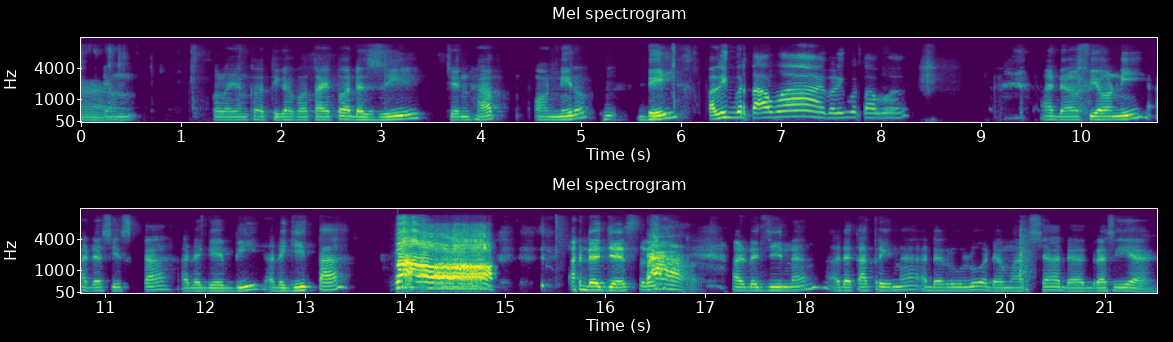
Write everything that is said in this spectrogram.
Hmm. yang Kalau yang ketiga kota itu ada Z, Chin Hub, O'Neill, Hmm. Day, Paling pertama, paling pertama. ada Vioni, ada Siska, ada Gaby, ada Gita! Ada Jesslyn, Ah! ada Jinan, ada Katrina, ada Lulu, ada Marsha, ada Gracia.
